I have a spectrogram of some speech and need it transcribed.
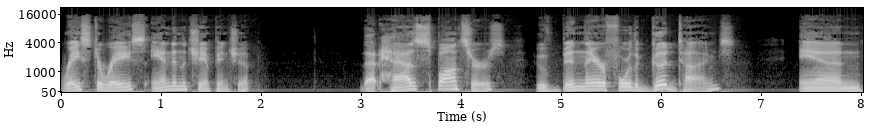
race to race and in the championship, that has sponsors who've been there for the good times, and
